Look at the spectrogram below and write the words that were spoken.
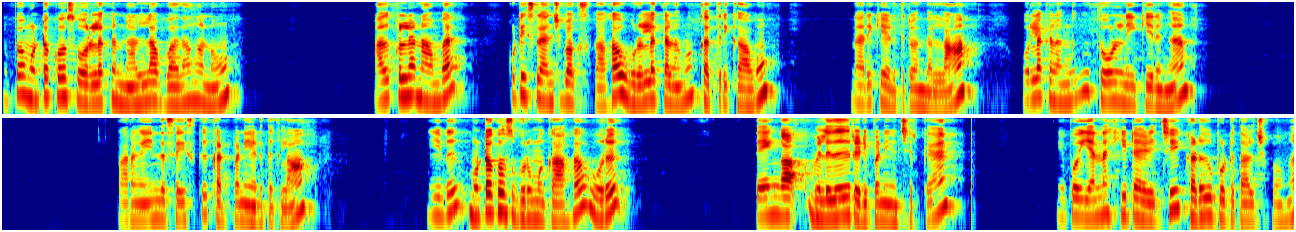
இப்போ முட்டைக்கோஸ் ஓரளவுக்கு நல்லா வதங்கணும். அதுக்குள்ளே நாம் குட்டீஸ் லஞ்ச் பாக்ஸுக்காக உருளைக்கிழங்கும் கத்திரிக்காவும் நறுக்கி எடுத்துகிட்டு வந்துடலாம். உருளைக்கிழங்கு தோல் நீக்கிடுங்க பாருங்கள் இந்த சைஸ்க்கு கட் பண்ணி எடுத்துக்கலாம். இது முட்டைக்கோஸ் குருமுக்காக ஒரு தேங்காய் விழுது ரெடி பண்ணி வச்சுருக்கேன். இப்போது எண்ணெய் ஹீட் ஆகிடுச்சு கடுகு போட்டு தாளிச்சுக்கோங்க.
